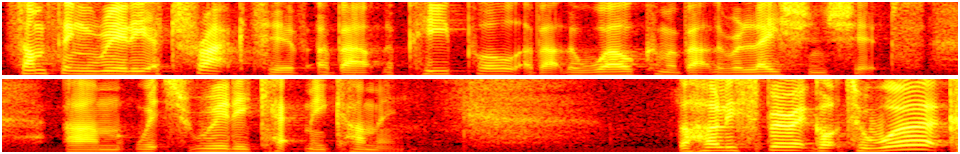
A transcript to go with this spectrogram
something really attractive about the people, about the welcome, about the relationships, um, which really kept me coming. The Holy Spirit got to work.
